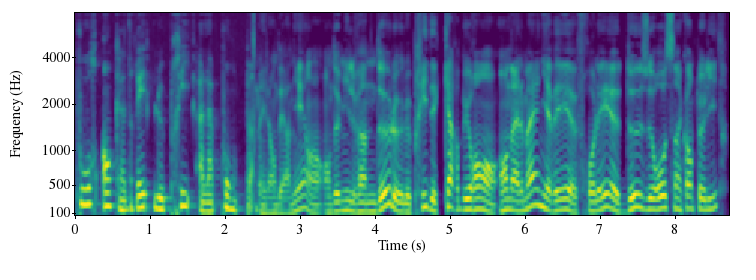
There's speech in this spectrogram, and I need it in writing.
pour encadrer le prix à la pompe. Et l'an dernier, en 2022, le, prix des carburants en Allemagne avait frôlé 2,50 euros le litre.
